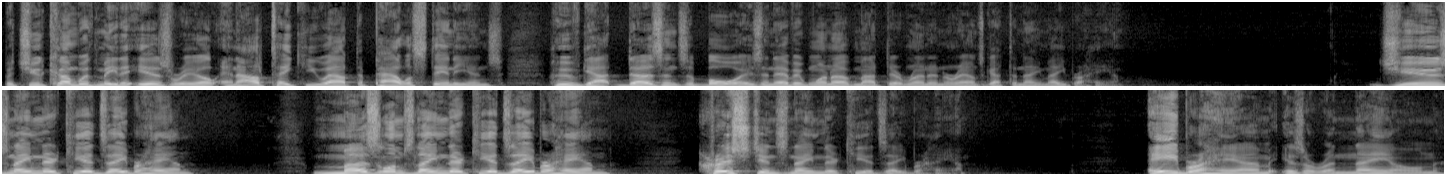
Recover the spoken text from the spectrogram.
But you come with me to Israel, and I'll take you out to Palestinians who've got dozens of boys, and every one of them out there running around's got the name Abraham. Jews name their kids Abraham. Muslims name their kids Abraham. Christians name their kids Abraham. Abraham is a renowned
